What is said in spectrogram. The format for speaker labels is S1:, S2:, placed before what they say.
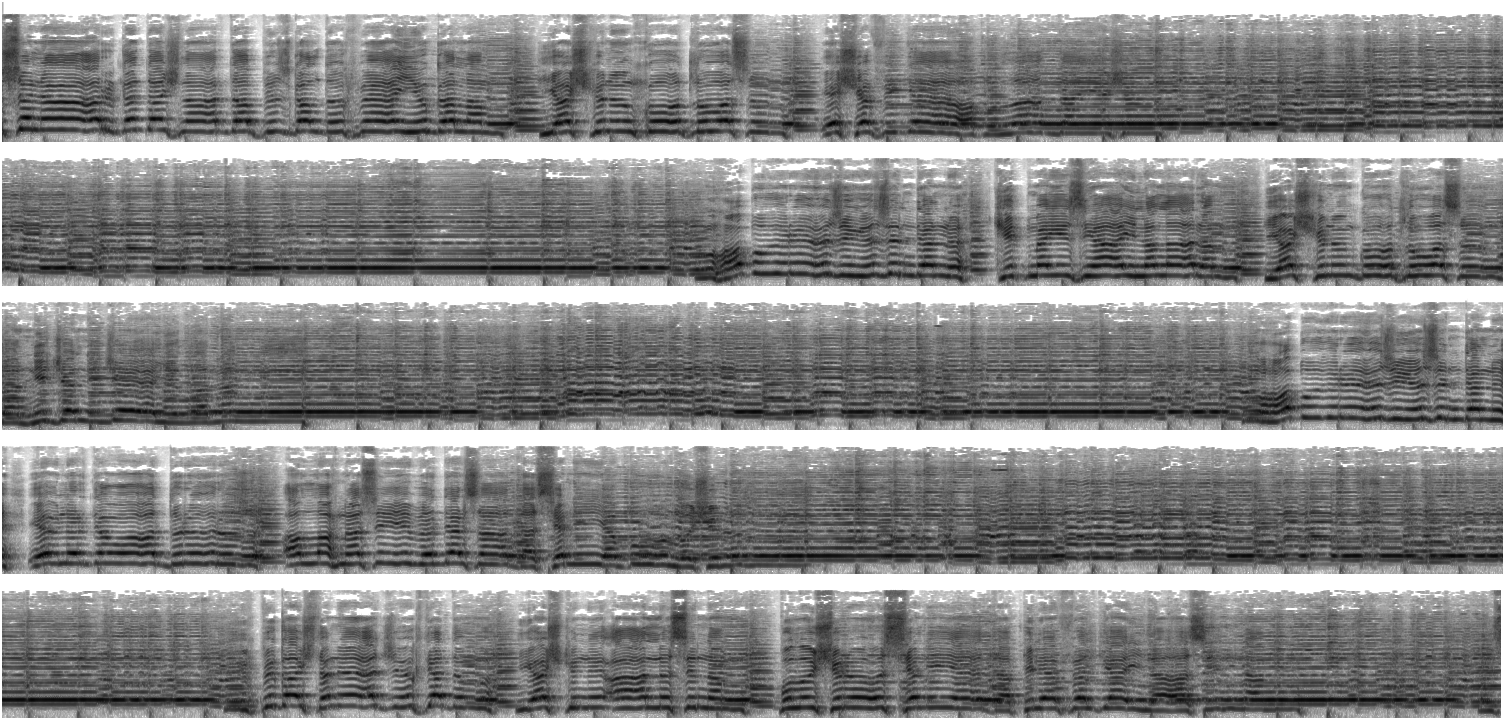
S1: sene arkadaşlar da biz kaldık be yugalam Yaş günün kutlu olsun Eşefike abla da yaşa Ha bu yüzünden gitmeyiz yaylalara Yaş günün kutlu olsun da nice nice yılların. Ha bu virüs yüzünden evlerde otururuz. Allah nasip ederse da seneye buluşuruz Birkaç tane acık dedim Yaş günü anısına Buluşuruz seneye de Pilefel yaylasına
